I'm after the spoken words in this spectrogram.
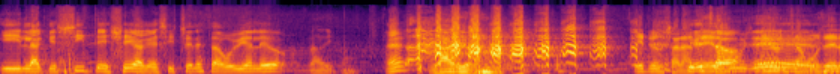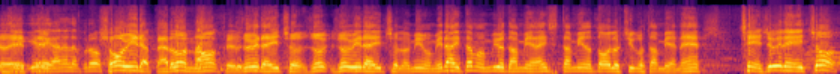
Y la que sí te llega que decís, che, esta muy bien, Leo. Radio. ¿Eh? Radio. Este es un sanatero, es un chamullero Se este. quiere ganar la profe. Yo hubiera, perdón, ¿no? Pero yo hubiera dicho, yo, yo hubiera dicho lo mismo. Mirá, ahí estamos en vivo también, ahí se están viendo todos los chicos también, ¿eh? Che, yo hubiera hecho.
